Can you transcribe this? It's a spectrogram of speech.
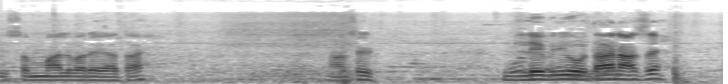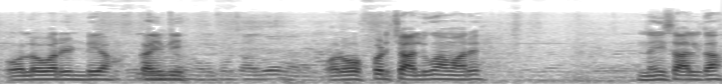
ये सब माल भरा जाता है। यहाँ से डिलीवरी होता है, यहाँ से ऑल ओवर इंडिया कहीं भी। और ऑफ़र चालू है हमारे नई साल का।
